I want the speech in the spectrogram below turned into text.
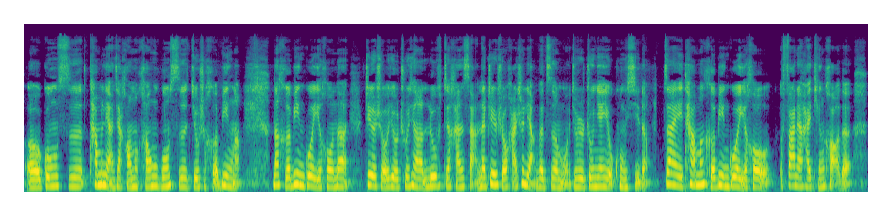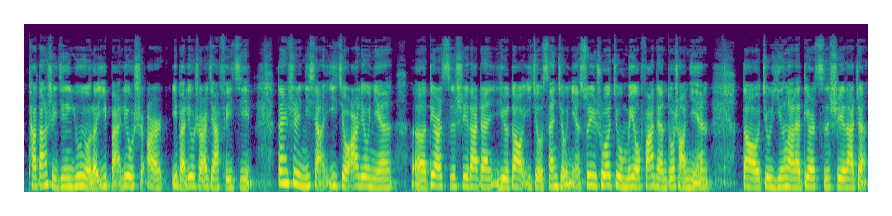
呃公司，他们两家航空航空公司就是合并了。那合并过以后呢，这个时候就出现了 Lufthansa，那这个时候还是两个字母，就是中间有空隙的。在他们合并过以后，发展还挺好。好的，他当时已经拥有了一百六十二一百六十二架飞机，但是你想，一九二六年，呃，第二次世界大战也就到一九三九年，所以说就没有发展多少年，到就迎来了第二次世界大战。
